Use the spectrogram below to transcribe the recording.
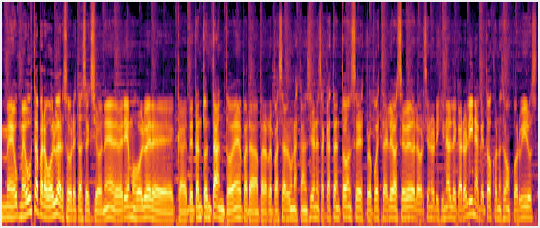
me, gusta para volver sobre esta sección, ¿eh? deberíamos volver eh, de tanto en tanto ¿eh? para, repasar algunas canciones. Acá está entonces propuesta de Leo Acevedo, la versión original de Carolina, que todos conocemos por Virus,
